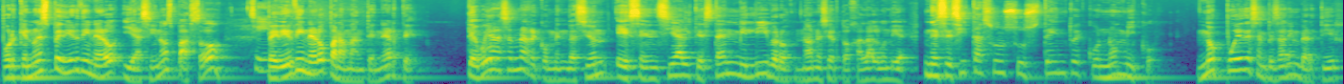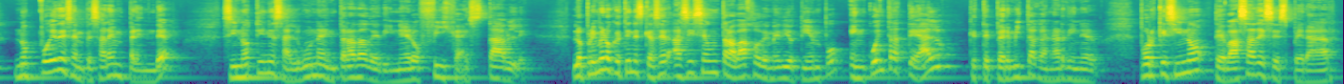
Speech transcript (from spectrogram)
Porque no es pedir dinero y así nos pasó. Pedir dinero para mantenerte. Te voy a hacer una recomendación esencial que está en mi libro. No, no es cierto, ojalá algún día. Necesitas un sustento económico. No puedes empezar a invertir, no puedes empezar a emprender si no tienes alguna entrada de dinero fija, estable. Lo primero que tienes que hacer, así sea un trabajo de medio tiempo, encuéntrate algo que te permita ganar dinero. Porque si no, te vas a desesperar,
